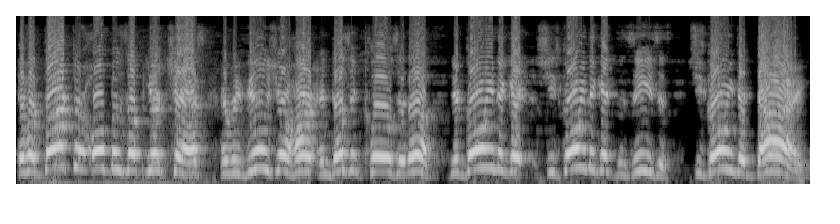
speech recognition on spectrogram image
if a doctor opens up your chest and reveals your heart and doesn't close it up, you're going to get, she's going to get diseases. She's going to die.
